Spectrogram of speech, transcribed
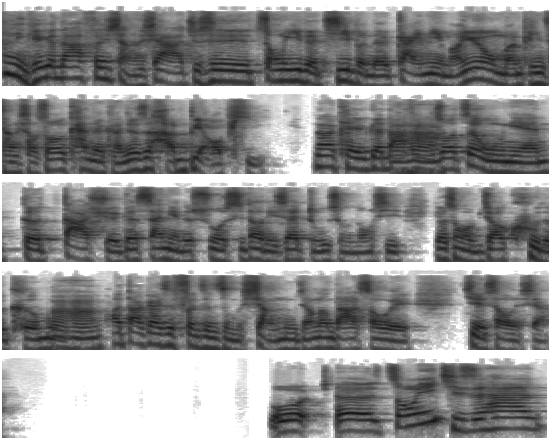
那你可以跟大家分享一下，就是中医的基本的概念嘛？因为我们平常小时候看的可能就是很表皮。那可以跟大家分享说，这五年的大学跟三年的硕士到底是在读什么东西？有什么比较酷的科目？它、uh-huh. 大概是分成什么项目？这样让大家稍微介绍一下。我呃，中医其实它。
